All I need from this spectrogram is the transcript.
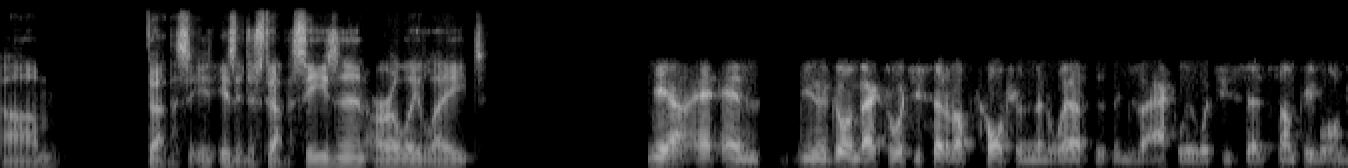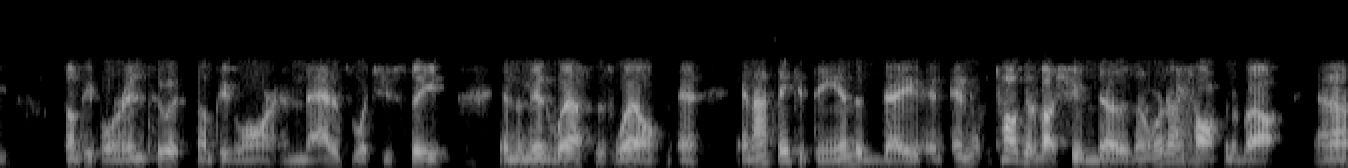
um throughout the is it just throughout the season early late? Yeah, and, and you know, going back to what you said about the culture in the Midwest is exactly what you said. Some people, some people are into it, some people aren't, and that is what you see in the Midwest as well. And and I think at the end of the day, and, and we're talking about shooting does, and we're not talking about, and I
